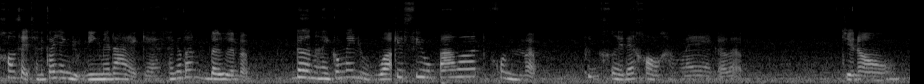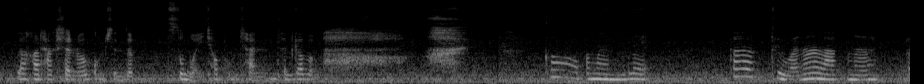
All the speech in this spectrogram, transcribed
เขาเสร็จฉันก็ยังอยู่นิ่งไม่ได้อะแก ฉันก็ต้องเดินแบบเดินอะไรก็ไม่รู้อะ get feel ป้าว่าคนแบบ เพิ่งเคยได้คอครั้งแรกแล้วแบบ you know แล้วเขาทักฉันว่าผมฉันจะสวยชอบผมฉัน ฉันก็แบบ ก็ประมาณนี้แหละ ก็ถือว่าน่ารักนะ เอ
